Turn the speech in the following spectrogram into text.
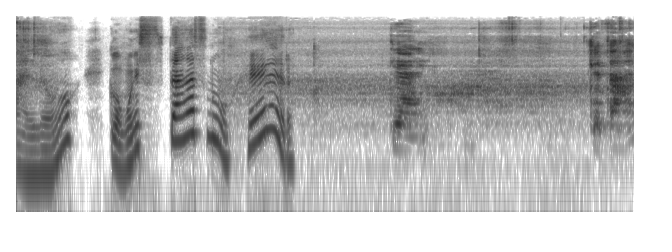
¿Aló? ¿Cómo estás, mujer? ¿Qué hay? ¿Qué tal?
